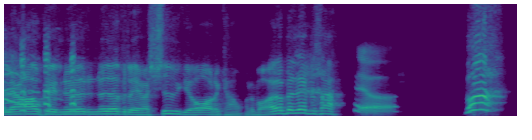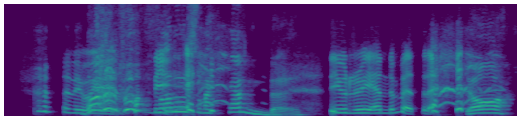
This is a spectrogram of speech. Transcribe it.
Eller ja, okay, nu, nu överdriver jag, 20 rader kanske det var. Jag blev så här, ja. Va? Det var, vad, vad var det som hände? Det gjorde det ännu bättre. Ja.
